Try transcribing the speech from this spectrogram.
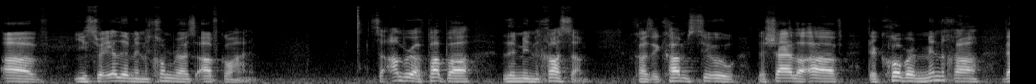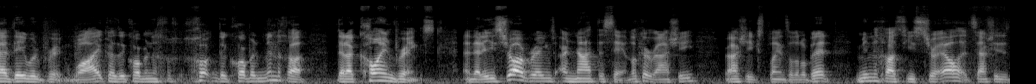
of Yisraelim and chumras of Kohanim? So Amar Rav Papa limin chasam, because it comes to the shaila of the korban mincha that they would bring. Why? Because the korban the korban mincha that a Kohen brings and that Yisrael brings are not the same. Look at Rashi. Rashi explains a little bit. Minchas Yisrael. It's actually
